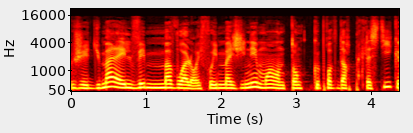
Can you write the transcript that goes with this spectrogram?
j'ai du mal à élever ma voix. Alors il faut imaginer, moi en tant que prof d'art plastique,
